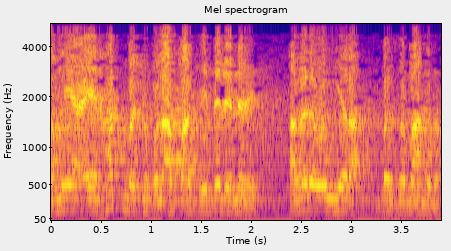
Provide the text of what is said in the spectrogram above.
امه ختم شو خلا پاتې دل نه هغه ویرا بس زمانه نه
